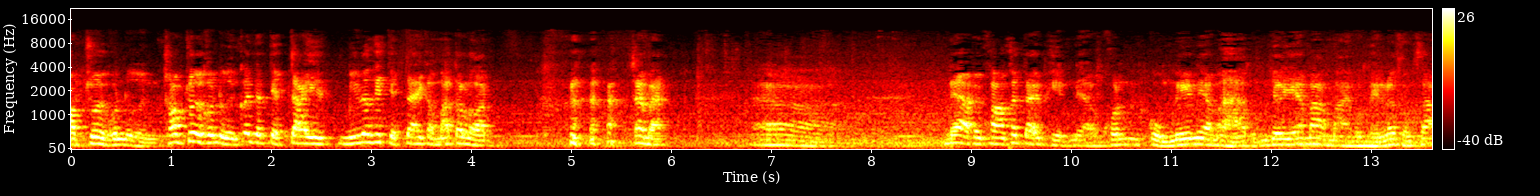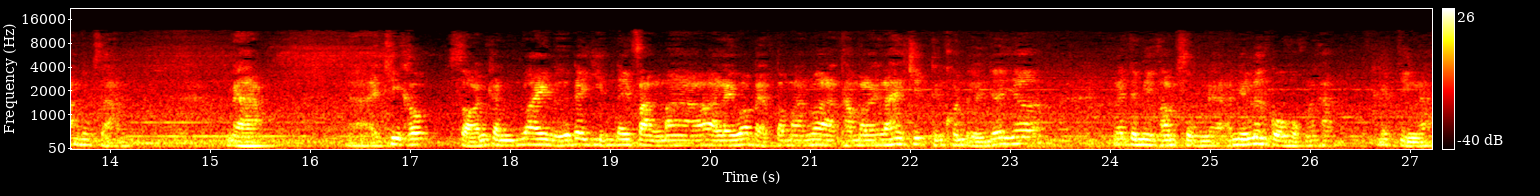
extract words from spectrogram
ชอบช่วยคนอื่น ชอบช่วยคนอื่นก็จะเจ็บใจมีเรื่องให้เจ็บใจกับมาตลอด ใช่ไหมเนี่ยเป็นความเข้าใจผิดเนี่ย คนกลุ่มนี้เนี่ยมาหาผมเยอะแยะมากมาย ผมเห็นแล้วสงสารสงสารนะฮะไอ้ที่เขาสอนกันไว้หรือได้ยินได้ฟังมาอะไรว่าแบบประมาณว่าทำอะไรแล้วให้คิดถึงคนอื่นเยอะๆแล้วจะมีความสุขเนี่ย อันนี้เรื่องโกหกนะครับ ไม่จริงนะ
